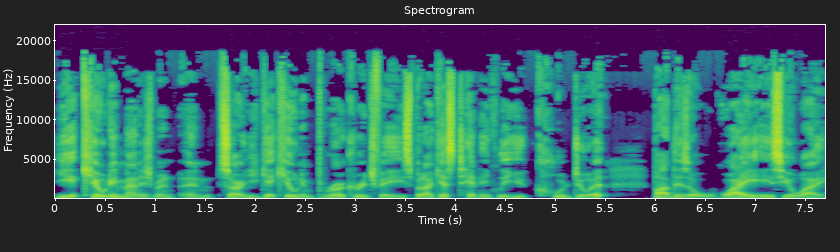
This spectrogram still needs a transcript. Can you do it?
You get killed in management and sorry, you get killed in brokerage fees, but I guess technically you could do it, but there's a way easier way.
